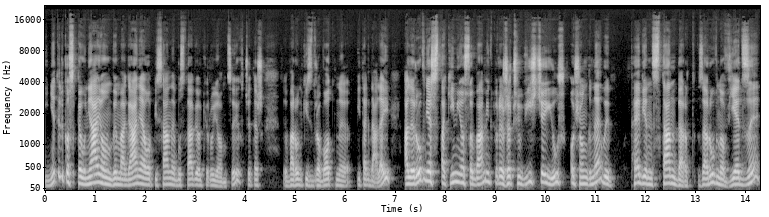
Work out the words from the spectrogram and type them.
i nie tylko spełniają wymagania opisane w ustawie o kierujących, czy też warunki zdrowotne i tak dalej, ale również z takimi osobami, które rzeczywiście już osiągnęły pewien standard zarówno wiedzy,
